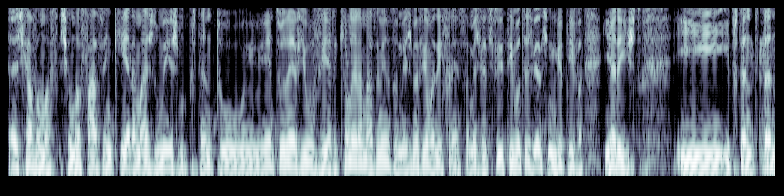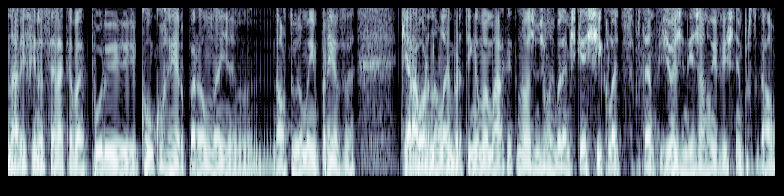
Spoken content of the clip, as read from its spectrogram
eh, chegava uma, chegou uma fase em que era mais do mesmo, portanto entre o deve e o haver, aquilo era mais ou menos o mesmo, havia uma diferença, umas vezes positiva, outras vezes negativa, e era isto. E, e portanto, estando na área financeira, acabei por eh, concorrer para uma, eh, na altura, uma empresa que era a Orna Lambert, tinha uma marca que nós nos lembramos que é Chiclets, portanto, que hoje em dia já não existe em Portugal.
